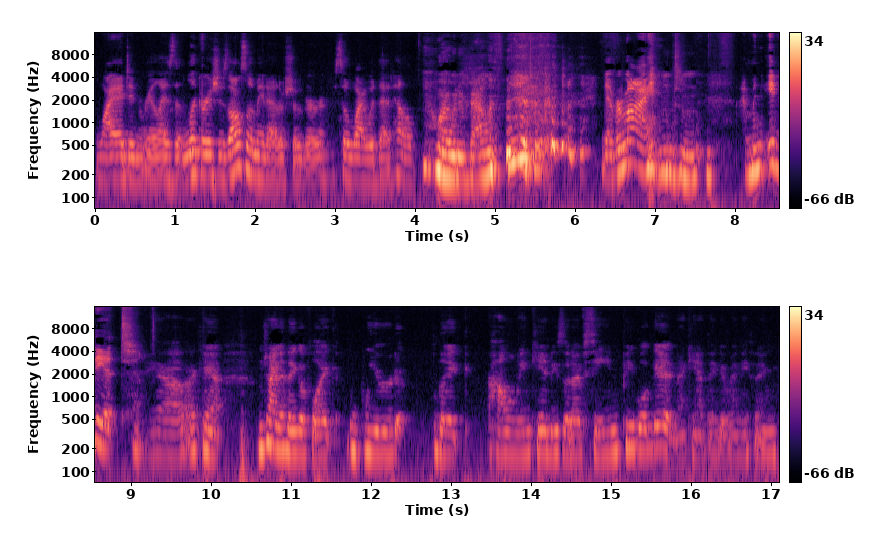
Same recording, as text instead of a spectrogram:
why I didn't realize that licorice is also made out of sugar. So why would that help? Why would it balance? Never mind. Mhm. I'm an idiot. Yeah, I can't. I'm trying to think of like weird, like Halloween candies that I've seen people get, and I can't think of anything.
